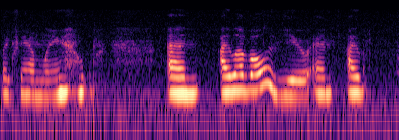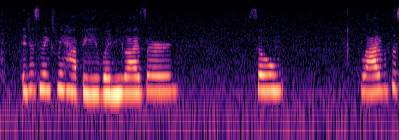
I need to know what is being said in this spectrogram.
like family, and I love all of you, and I. It just makes me happy when you guys are so glad with the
